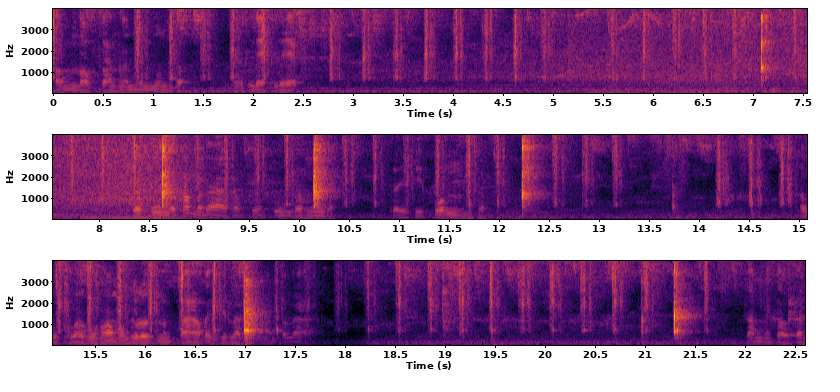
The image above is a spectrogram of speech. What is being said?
ตำดอกสังให้มุนๆกับแหลกๆกระปรุงกับธรรมดาครับเครื่องปรุงกับนี่แหละใส่พริกป่นครับ เอาขัวหัวหอมของชูรสน้ำปลาไปทีละน้ำปลาร้าตำให้เข้ากัน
